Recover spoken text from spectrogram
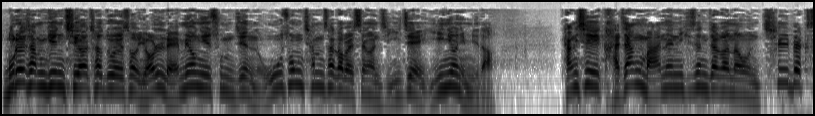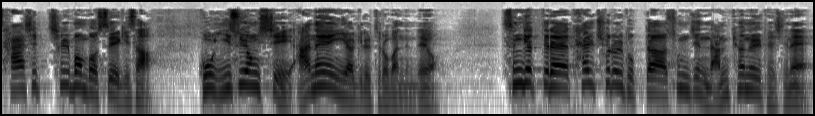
물에 잠긴 지하차도에서 14명이 숨진 오송 참사가 발생한 지 이제 2년입니다. 당시 가장 많은 희생자가 나온 747번 버스의 기사 고 이수영 씨 아내의 이야기를 들어봤는데요. 승객들의 탈출을 돕다 숨진 남편을 대신해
